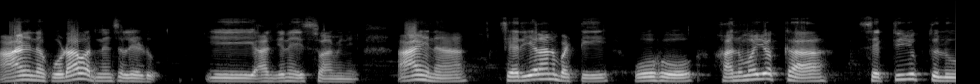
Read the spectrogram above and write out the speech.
ఆయన కూడా వర్ణించలేడు ఈ ఆంజనేయ స్వామిని. ఆయన చర్యలను బట్టి ఓహో హనుమ యొక్క శక్తియుక్తులు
